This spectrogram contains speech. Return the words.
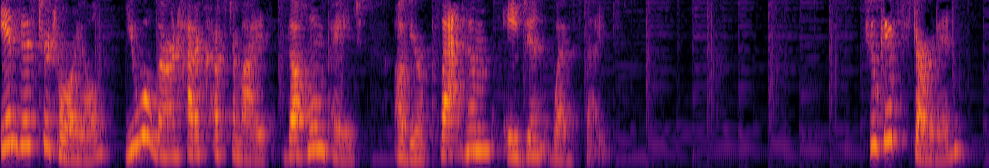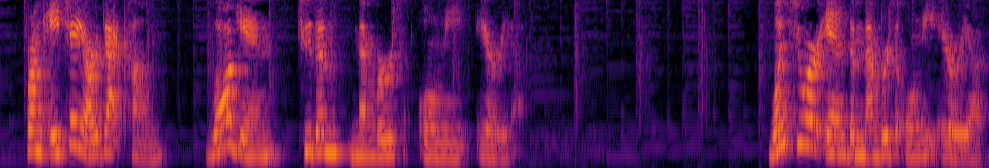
In this tutorial, you will learn how to customize the homepage of your Platinum Agent website. To get started, from har.com, log in to the Members Only area. Once you are in the Members Only area,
